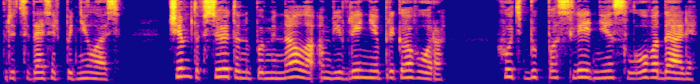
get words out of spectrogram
Председатель поднялась. Чем-то все это напоминало объявление приговора. Хоть бы последнее слово дали.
